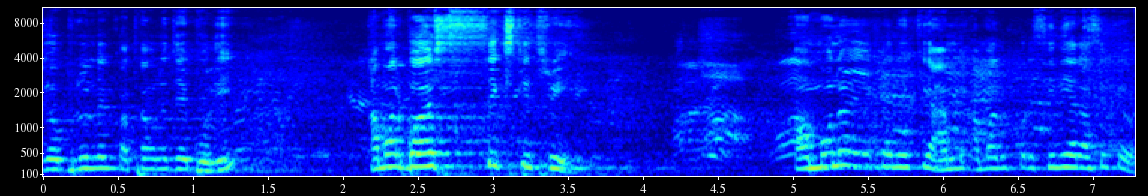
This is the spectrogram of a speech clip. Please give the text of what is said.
জবরুলের কথা অনুযায়ী বলি। আমার বয়স সিক্সটি থ্রি মনে হয় এখানে কি আমার উপরে সিনিয়র আছে কেউ?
